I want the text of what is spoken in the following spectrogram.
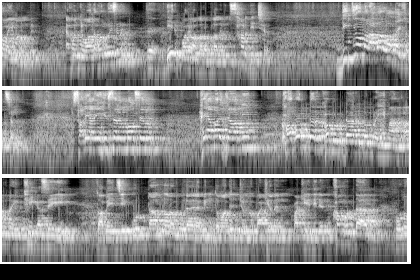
সবাই ইমান আনবে। এখন কি ওয়াদা ভঙ্গ হয়েছে না? এরপরে আল্লাহ রব্বুল আলমিন ছাড় দিচ্ছেন। দ্বিতীয়বার আবার ওয়াদাই ফেলছেন। সালি আলী ইসলাম বলছেন হে আমার জাতি খবরদার খবরদার তোমরা ইমান আনো নাই ঠিক আছে তবে যে উটটা আল্লাহ রব্বুল আলামিন তোমাদের জন্য পাঠিয়েলেন, পাঠিয়ে দিলেন, খবরদার, কোনো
